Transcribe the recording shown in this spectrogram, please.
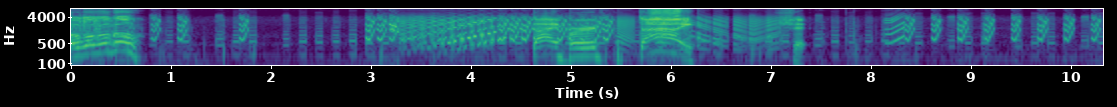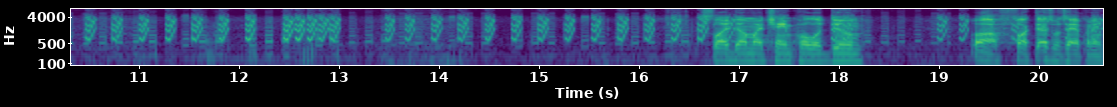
Go, go, go, go! Die, bird! Die! Shit. Slide down my chain pole of doom. Oh, fuck, that's what's happening.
